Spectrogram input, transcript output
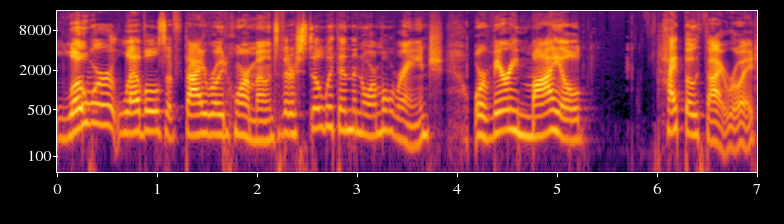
lower levels of thyroid hormones that are still within the normal range or very mild hypothyroid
